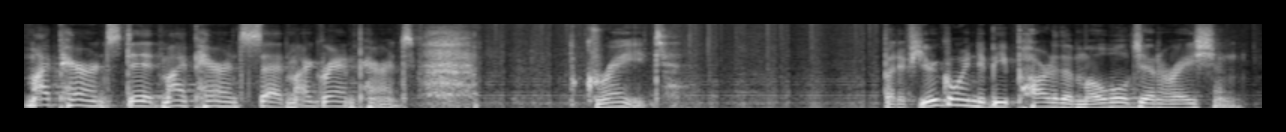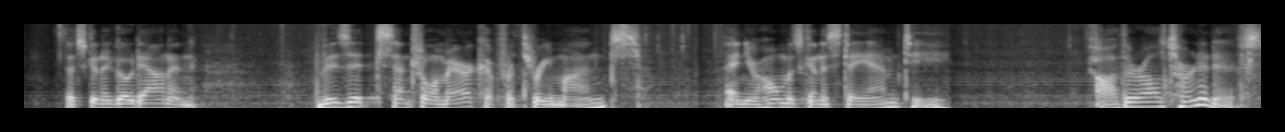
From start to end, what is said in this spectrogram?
My parents did. My parents said. My grandparents. Great. But if you're going to be part of the mobile generation that's going to go down and visit Central America for three months and your home is going to stay empty, are there alternatives?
